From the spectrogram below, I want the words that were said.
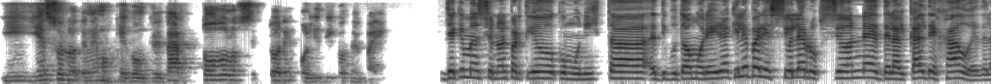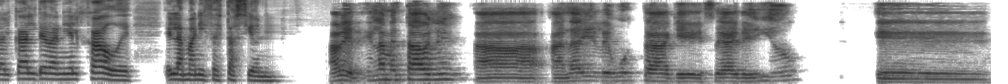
y eso lo tenemos que concretar todos los sectores políticos del país. Ya que mencionó al Partido Comunista, eh, diputado Moreira, ¿qué le pareció la erupción eh, del alcalde Jaude, del alcalde Daniel Jaude, en las manifestaciones? A ver, es lamentable, a, nadie le gusta que sea herido. Eh,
